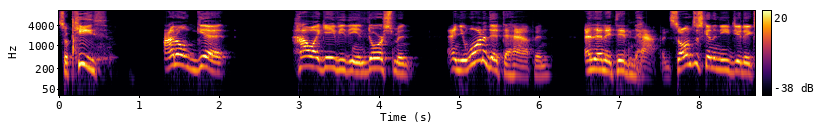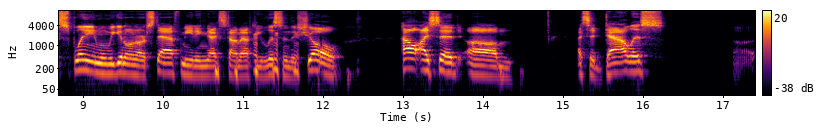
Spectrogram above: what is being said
So, Keith, I don't get how I gave you the endorsement and you wanted it to happen, and then it didn't happen. So I'm just going to need you to explain when we get on our staff meeting next time after you listen to the show how I said um, I said Dallas, uh,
